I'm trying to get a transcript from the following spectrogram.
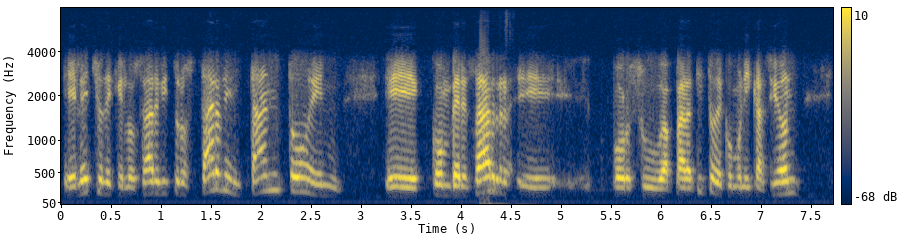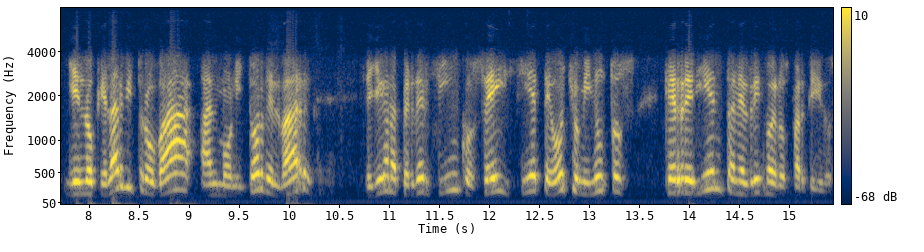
el hecho de que los árbitros tarden tanto en eh, conversar eh, por su aparatito de comunicación y en lo que el árbitro va al monitor del bar, se llegan a perder cinco, seis, siete, ocho minutos que revientan el ritmo de los partidos.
